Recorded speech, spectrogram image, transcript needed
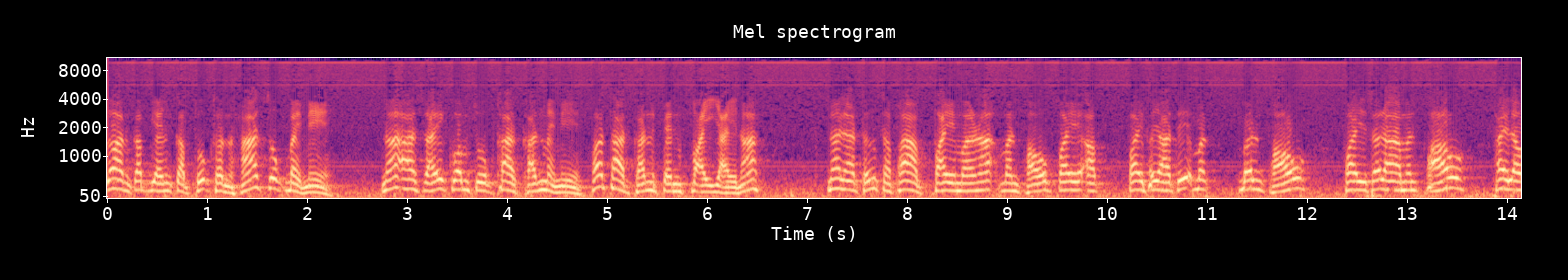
ร้อนกับเย็นกับทุกข์ทนหาสุขไม่มีนะอาศัยความสุขธาตุขันไม่มี เพราะธาตุขันเป็นไฟใหญ่นะ นั่นแหละถึงสภาพไฟมรณะมันเผาไฟอับไฟพยาธิมันมันเผา ไฟสลามันเผาให้เรา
